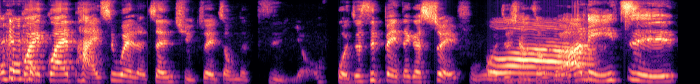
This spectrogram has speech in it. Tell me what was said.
乖乖牌是为了争取最终的自由，我就是被这个说服，我就想说我要哇。离职。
